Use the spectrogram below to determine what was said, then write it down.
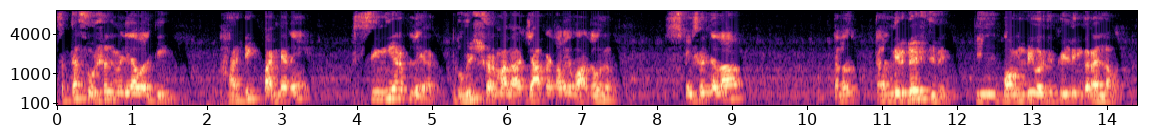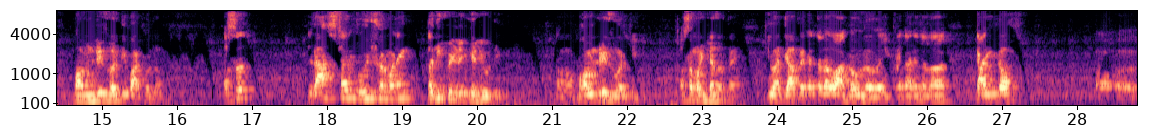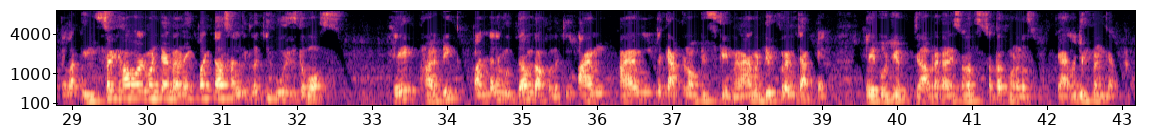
सध्या सोशल मीडियावरती हार्दिक पांड्याने सिनियर प्लेयर रोहित शर्माला ज्या प्रकारे वागवलं स्पेशल त्याला त्याला त्याला निर्देश दिले की बाउंड्रीवरती फिल्डिंग करायला लावलं बाउंड्रीजवरती पाठवलं. असं लास्ट टाइम रोहित शर्माने कधी फिल्डिंग केली होती? बाउंड्रीजवरती असं म्हटलं जात आहे किंवा ज्या प्रकारे त्याला वागवलं एक प्रकारे त्याला काइंड ऑफ त्याला इन्सल्ट हा वर्ड म्हणता येणार नाही पण त्याला सांगितलं की हु इज द बॉस हे हार्दिक पांड्याने मुद्दाम दाखवलं की I am I am the captain of this team and I am a different captain हे तो जे ज्या प्रकारे सतत सतत म्हणत असतो की I am a different captain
